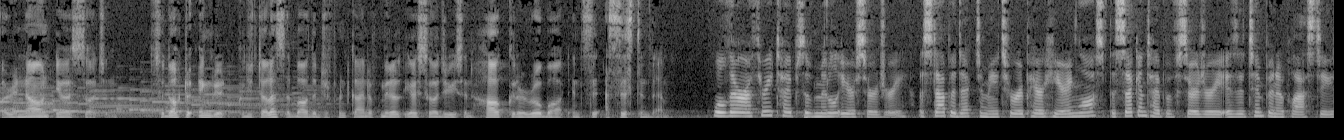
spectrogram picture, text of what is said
a renowned ear surgeon. So, Dr. Ingrid, could you tell us about the different kind of middle ear surgeries and how could a robot assist in them? Well, there are three types of middle ear surgery a stapedectomy to repair hearing loss, the second type of surgery is a tympanoplasty,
